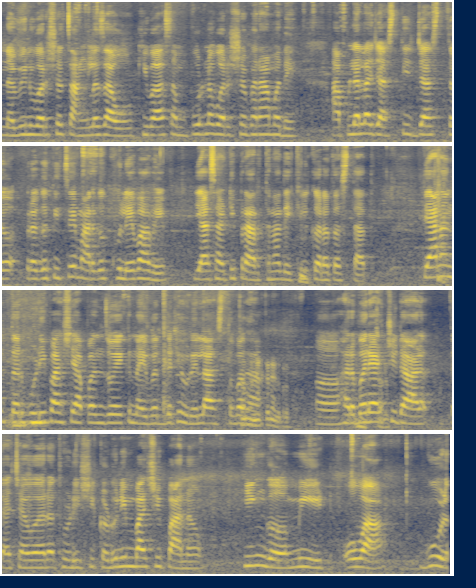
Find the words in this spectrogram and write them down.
नवीन वर्ष चांगलं जावं किंवा संपूर्ण वर्षभरामध्ये आपल्याला जास्तीत जास्त प्रगतीचे मार्ग खुले व्हावे यासाठी प्रार्थना देखील करत असतात. त्यानंतर गुढीपाशी आपण जो एक नैवेद्य ठेवलेला असतो बघा. हरभऱ्याची डाळ त्याच्यावर थोडीशी कडुनिंबाची पानं हिंग मीठ ओवा गूळ.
